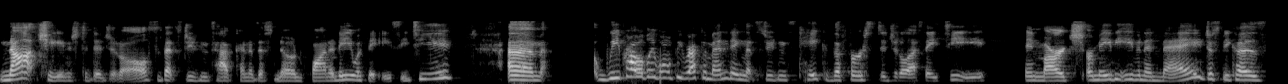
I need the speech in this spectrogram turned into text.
not change to digital, so that students have kind of this known quantity with the ACT. Um, we probably won't be recommending that students take the first digital SAT in March or maybe even in May, just because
